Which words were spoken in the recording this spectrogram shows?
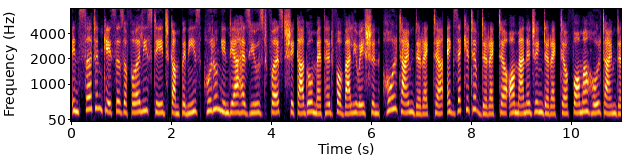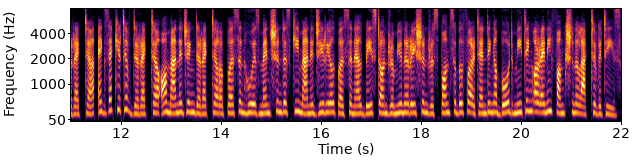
In certain cases of early stage companies, Hurun India has used first Chicago method for valuation, whole time director, executive director or managing director, former whole time director, executive director or managing director, a person who is mentioned as key managerial personnel based on remuneration responsible for attending a board meeting or any functional activities.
